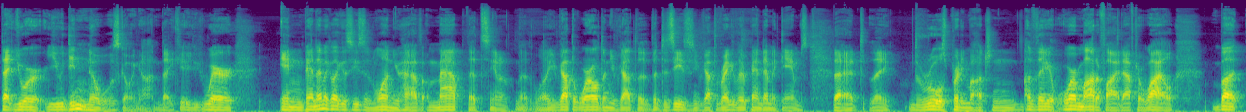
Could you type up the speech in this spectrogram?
that you're you didn't know what was going on, like where in Pandemic Legacy Season 1, you have a map that's, you know, well, you've got the world and you've got the, the disease and you've got the regular pandemic games that, like, the rules pretty much, and they were modified after a while. But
